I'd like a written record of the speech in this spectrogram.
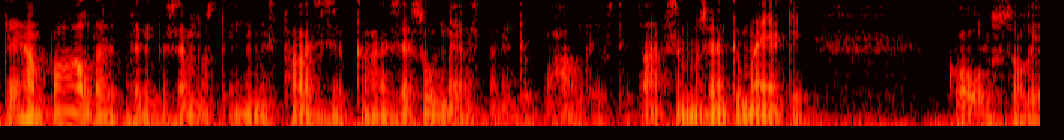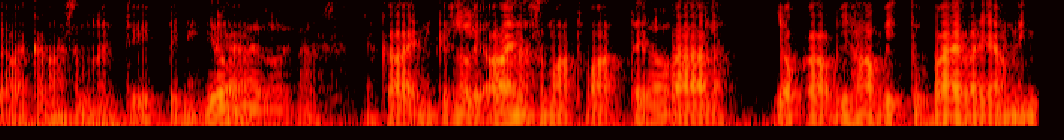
Tehän pahalta sitten niin semmoista ihmistä haisisi, jotka haisee sun mielestä niin pahalta just jotain semmoisia, niin kuin meidänkin koulussa oli aikanaan semmoinen tyyppi, niin Joo, meillä oli kanssa. joka ei, niin sillä oli aina samat vaatteet Joo. päällä, joka ihan vittu päivä ja niin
